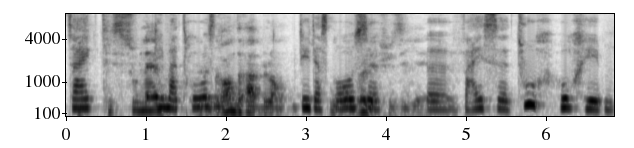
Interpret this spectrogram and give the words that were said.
zeigt die Matrosen, die das große äh, weiße Tuch hochheben,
